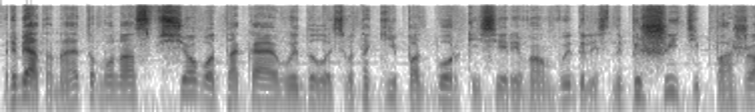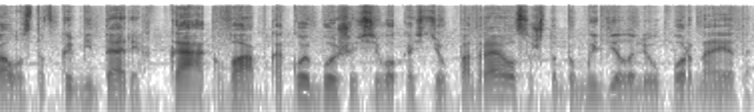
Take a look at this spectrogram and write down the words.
Ребята, на этом у нас все. Вот такая выдалась, вот такие подборки серии вам выдались. Напишите, пожалуйста, в комментариях, как вам, какой больше всего костюм понравился, чтобы мы делали упор на это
